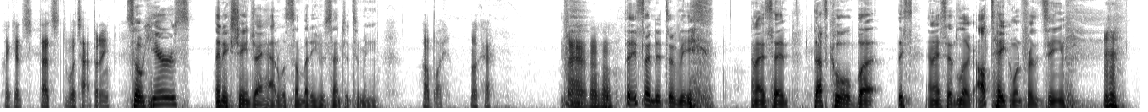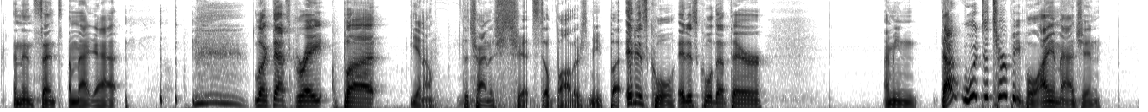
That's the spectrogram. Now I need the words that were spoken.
Like it's that's what's happening. So here's an exchange I had with somebody who sent it to me. Oh boy. Okay. They sent it to me, and I said, "That's cool," but they and I said, "Look, I'll take one for the team," and then sent a MAGA hat. Look, that's great, but you know the China shit still bothers me. But it is cool. It is cool that they're. I mean, that would deter people. I imagine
